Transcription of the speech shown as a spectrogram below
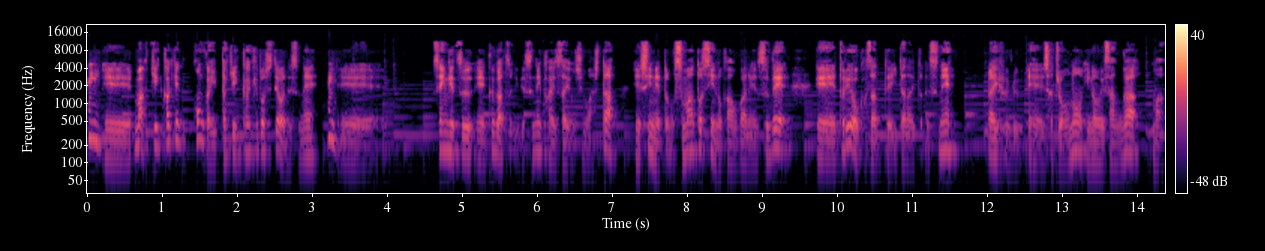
はい。えーまあ、きっかけ、今回行ったきっかけとしてはですね、はいえー先月、えー9月にですね、開催をしました、えーシーネットのスマートシティのカンファレンスで、えー、トリを飾っていただいたですね、ライフル、えー社長の井上さんが、まあ、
